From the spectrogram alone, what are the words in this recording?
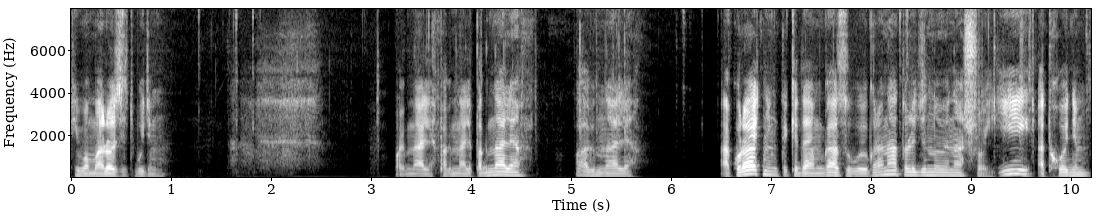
его морозить будем. Погнали, погнали, погнали. Погнали. Аккуратненько кидаем газовую гранату ледяную нашу и отходим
